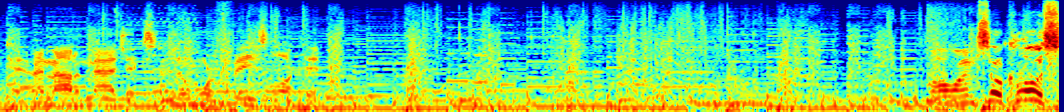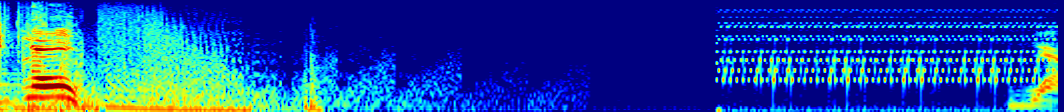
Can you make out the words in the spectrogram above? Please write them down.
Okay, I'm out of magic, so no more phase locket. Oh, I'm so close! No! Wow.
